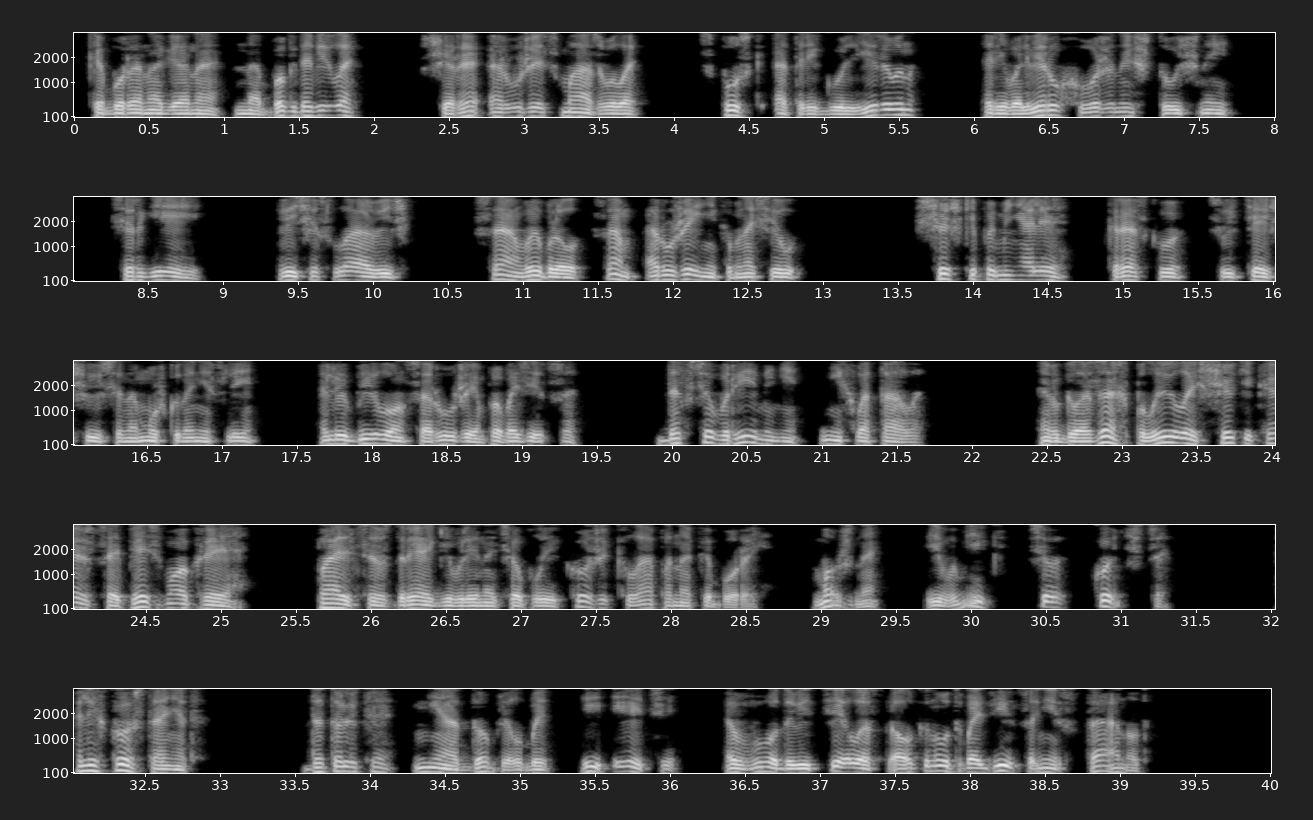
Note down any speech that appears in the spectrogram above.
Кобура нагана на бок давила, вчера оружие смазывала, спуск отрегулирован, револьвер ухоженный, штучный. Сергей Вячеславович сам выбрал, сам оружейником носил. Щечки поменяли, краску светящуюся на мушку нанесли. Любил он с оружием повозиться. Да все времени не хватало. В глазах плыло, щеки, кажется, опять мокрые. Пальцы вздрагивали на теплой коже клапана кобуры. Можно, и в миг все кончится. Легко станет. Да только не одобрил бы и эти. Воду ведь тело столкнут, водиться не станут.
